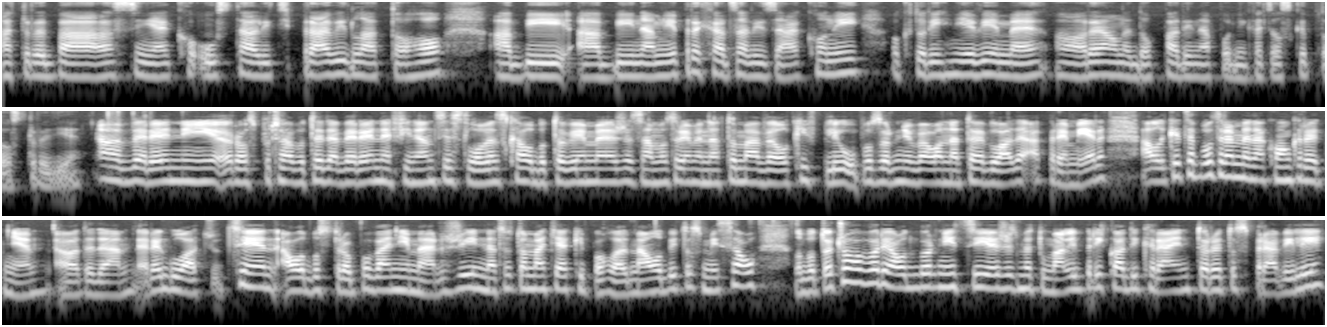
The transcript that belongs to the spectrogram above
a treba si nejako ustáliť pravidla toho, aby, aby nám neprechádzali zákony, o ktorých nevieme reálne dopady na podnikateľské prostredie. A verejný rozpočet, alebo teda verejné financie Slovenska lebo to vieme, že samozrejme na to má veľký vplyv, upozorňovala na to aj vláda a premiér. Ale keď sa pozrieme na konkrétne teda reguláciu cien alebo stropovanie marží, na toto máte aký pohľad? Malo by to zmysel? Lebo to, čo hovoria odborníci, je, že sme tu mali príklady krajín, ktoré to spravili,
